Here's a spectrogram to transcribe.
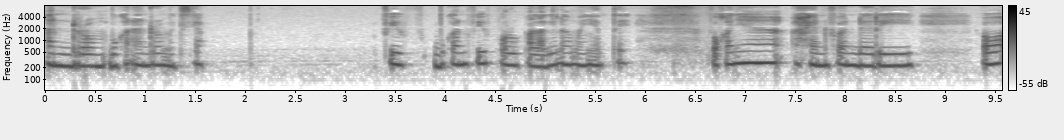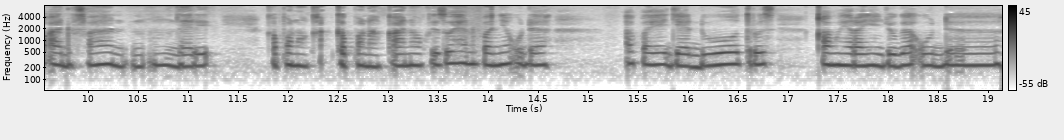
Android bukan Android Max ya. Viv bukan Vivo lupa lagi namanya teh pokoknya handphone dari oh Advan dari keponakan keponakan. Waktu itu handphonenya udah apa ya jadul terus kameranya juga udah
